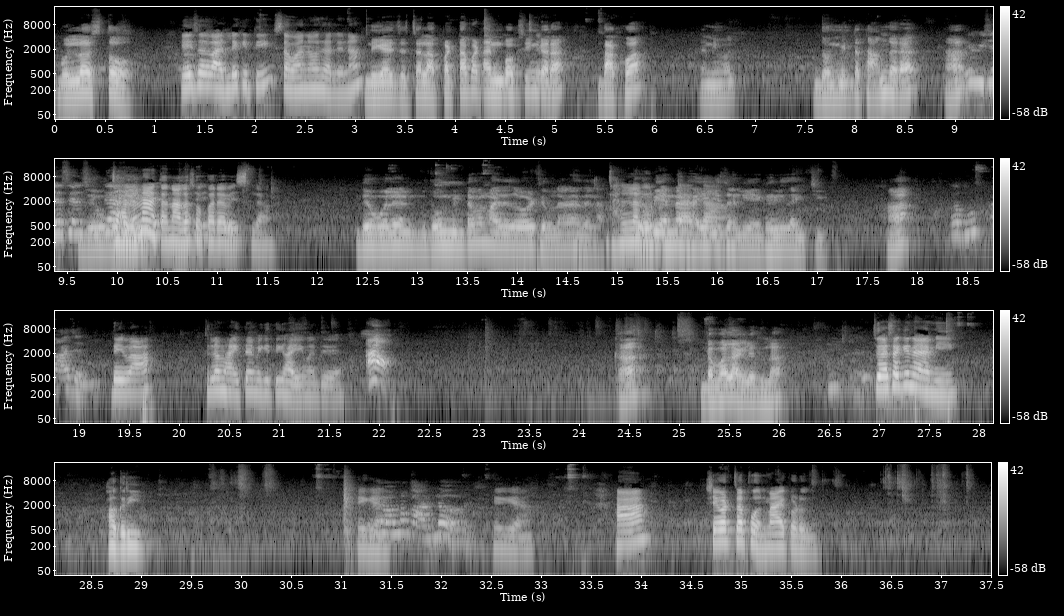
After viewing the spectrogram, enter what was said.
बोललो असतो. हे जर वाजले किती? सव्वा नऊ झाले ना? निघायचं. चला पटापट अनबॉक्सिंग करा. दाखवा. आणि मग दोन मिनिटं थांब जरा. हा? देव झालं ना आता नाला सोपारा वेसला देव बोले दोन मिनिटं पण माझ्याजवळ ठेवला ना त्याला. झालं ना दोन एवढी यांना मिनिटं घाई आता. झाली आहे घरी जायची. हा? देवा तुला माहिती आहे मी किती घाईमध्ये आहे. का? डबा लागला तुला? तुझ्यासाठी की नाही मी हगरी. हे घ्या. हे घ्या. हा? शेवटचा फोन माझ्याकडून.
